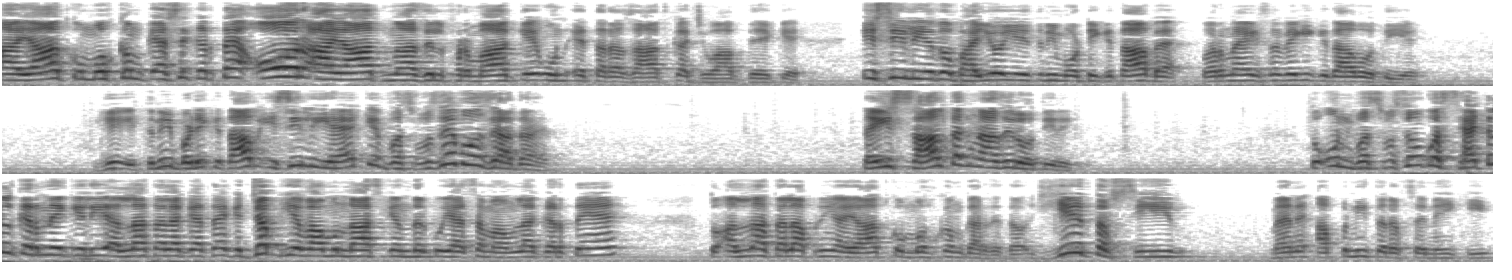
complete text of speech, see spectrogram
आयात को मुहकम कैसे करता है? और आयात नाजिल फरमा के उन एतराजात का जवाब दे के। इसीलिए तो भाइयों, ये इतनी मोटी किताब है, वरना एक सवे की किताब होती है। ये इतनी बड़ी किताब इसीलिए है कि वसवजे बहुत ज़्यादा है। तेईस साल तक नाजिल होती रही। तो उन वसवसों को सेटल करने के लिए अल्लाह ताला कहता है कि जब ये वामुन्नास के अंदर कोई ऐसा मामला करते हैं तो अल्लाह ताला अपनी आयात को मुहकम कर देता है। ये तफसीर मैंने अपनी तरफ़ से नहीं की।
